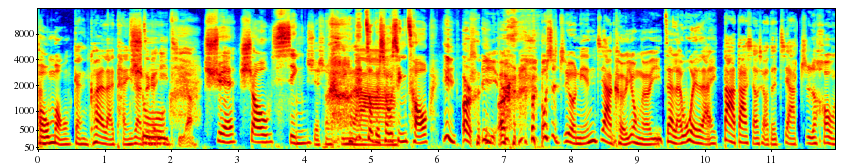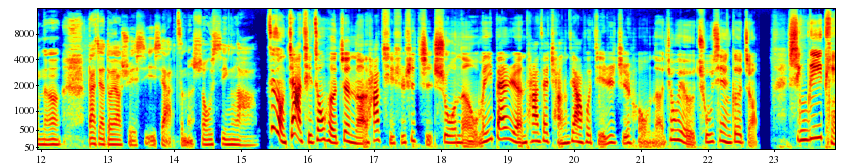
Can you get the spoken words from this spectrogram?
绸缪，赶快来谈一下这个议题啊！学收心，学收心啦，做个。收心操，一二 一二，不是只有年假可用而已。再来，未来大大小小的假之后呢，大家都要学习一下怎么收心啦。这种假期综合症呢，它其实是指说呢，我们一般人他在长假或节日之后呢，就会有出现各种心理痛。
